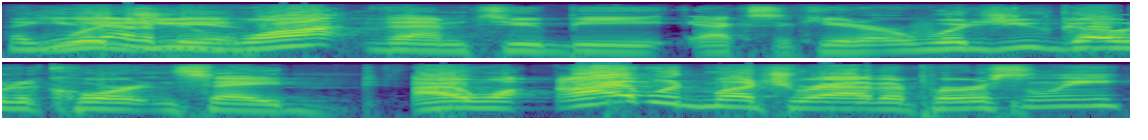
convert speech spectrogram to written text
Like you would you be a- want them to be executed, or would you go to court and say, "I want"? I would much rather personally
